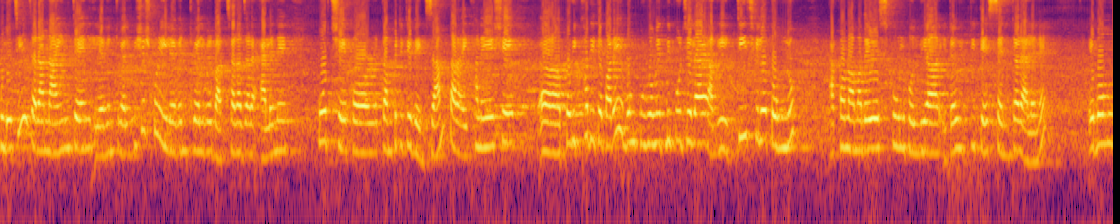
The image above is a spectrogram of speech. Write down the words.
খুলেছি, যারা নাইন টেন ইলেভেন টুয়েলভ বিশেষ করে ইলেভেন টুয়েলভের বাচ্চারা যারা অ্যালেনে পড়ছে ফর কম্পিটিটিভ এক্সাম তারা এখানে এসে পরীক্ষা দিতে পারে এবং পূর্ব মেদিনীপুর জেলায় আগে একটিই ছিল তমলুক, এখন আমাদের স্কুল হলদিয়া, এটাও একটি টেস্ট সেন্টার অ্যালেনে। এবং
